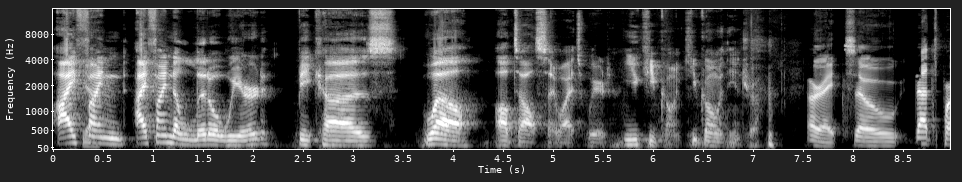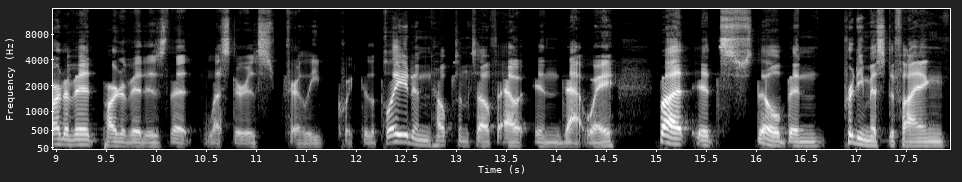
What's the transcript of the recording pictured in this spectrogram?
I find I find a little weird because well, I'll I'll say why it's weird. You keep going, keep going with the intro. All right, so that's part of it. Part of it is that Lester is fairly quick to the plate and helps himself out in that way. But it's still been pretty mystifying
